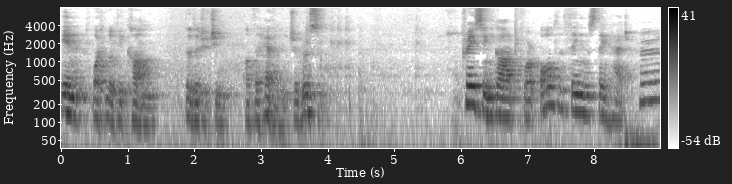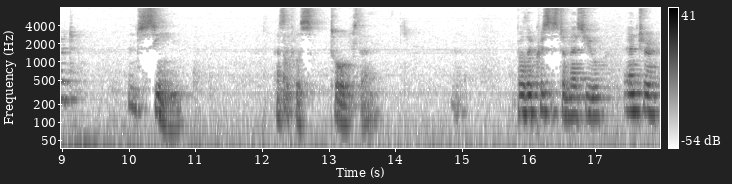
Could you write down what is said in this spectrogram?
in what will become the liturgy of the heavenly Jerusalem. Praising God for all the things they had heard and seen, as it was told them. Brother Chrysostom, as you enter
